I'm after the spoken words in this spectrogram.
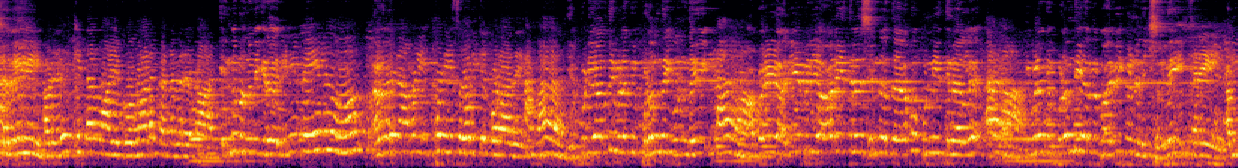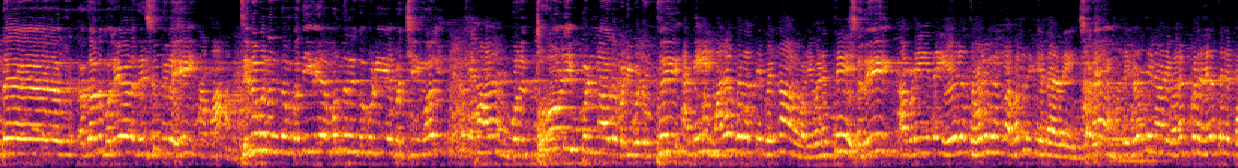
சரி. அவள் நினைக்கின்றால் மாய கோபால கண்ணவருமான் என்ன பண்ண நினைக்கிறேன் இனிமேலும் நாமல் இப்படி சோதிக்க கூடாது. எப்படியாவது இவளுக்கு குழந்தை வந்து அவள் அரிய பெரிய ஆலயத்துல சென்ற தரப்பு புண்ணியத்தினால. இவளுக்கு பாவிக்கணும்னு சொல்லி சரி. அந்த அதாவது மலையாள தேசத்திலே ஆமா. திருவனந்தம் பதியிலே அமர்ந்திருக்கக்கூடிய சிவாலன் ஒரு தோழி பெண்ணாக வடிவெடுத்து மலபுரத்தை பெண்ணாக வடிவெடுத்து சரி. அப்படி இந்த ஏழு தோழிகள் அமர்ந்திருக்கிறார்கள். சரி. அந்த இடத்தை நாடி வரக்கூடிய நேரத்தில்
